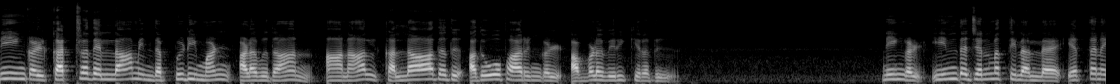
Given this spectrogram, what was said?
நீங்கள் கற்றதெல்லாம் இந்த பிடி மண் அளவுதான். ஆனால் கல்லாதது அதோ பாருங்கள் அவ்வளவு இருக்கிறது. நீங்கள் இந்த ஜென்மத்தில் அல்ல எத்தனை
